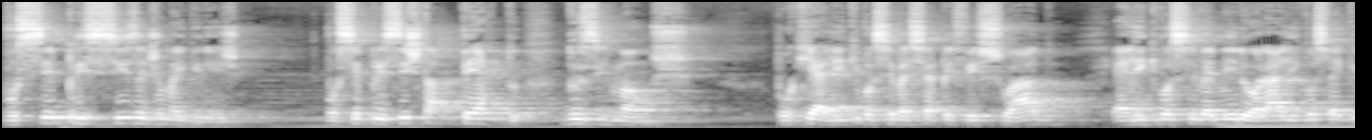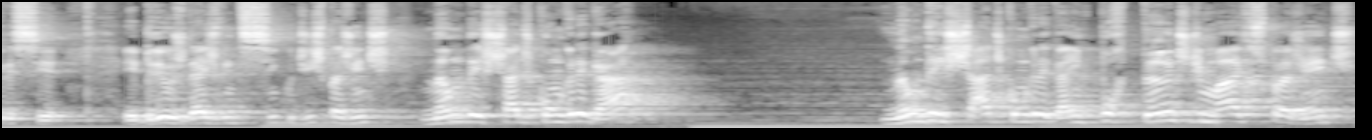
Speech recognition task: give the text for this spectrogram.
Você precisa de uma igreja. Você precisa estar perto dos irmãos, porque é ali que você vai ser aperfeiçoado é ali que você vai melhorar, é ali que você vai crescer. Hebreus 10, 25 diz para a gente não deixar de congregar. Não deixar de congregar. É importante demais isso para gente.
